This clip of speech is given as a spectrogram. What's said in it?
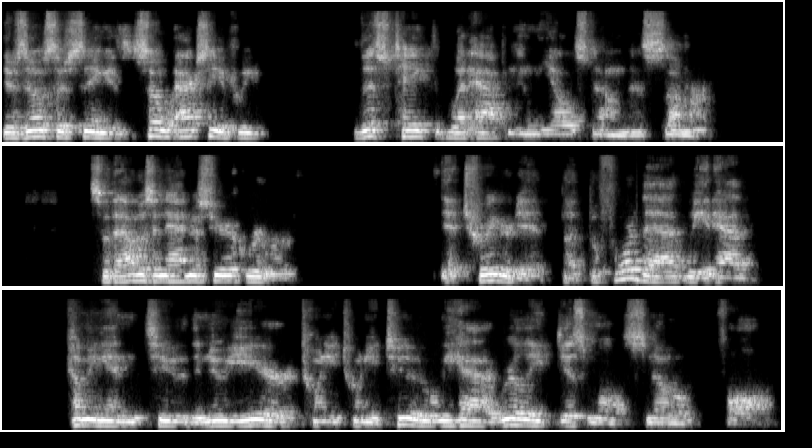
there's no such thing as, so actually, if we, let's take what happened in the Yellowstone this summer. So that was an atmospheric river that triggered it. But before that, we had had coming into the new year, 2022, we had a really dismal snowfall.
